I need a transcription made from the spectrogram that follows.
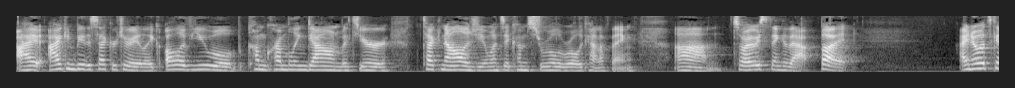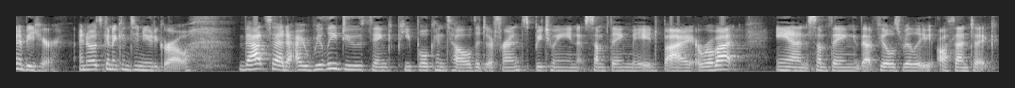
I, I can be the secretary. Like all of you will come crumbling down with your technology once it comes to rule the world kind of thing. Um, so I always think of that. But I know it's going to be here. I know it's going to continue to grow. That said, I really do think people can tell the difference between something made by a robot and something that feels really authentic.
